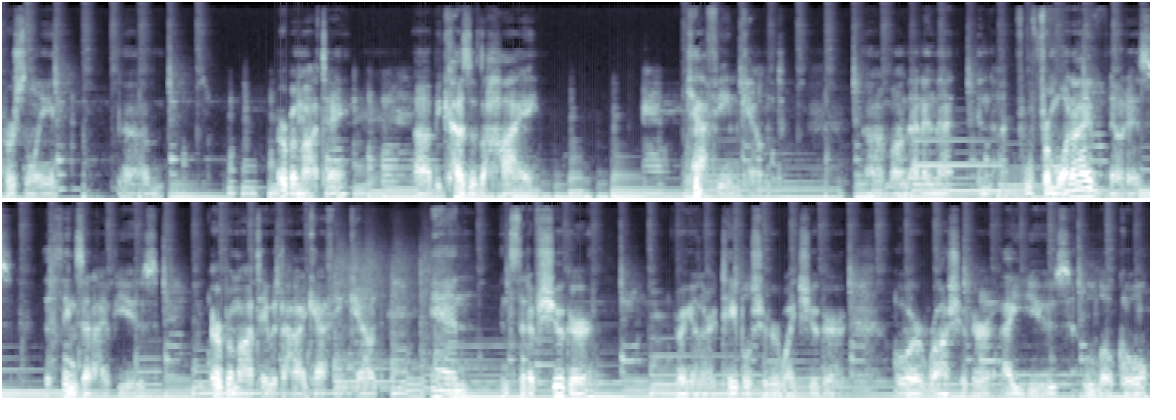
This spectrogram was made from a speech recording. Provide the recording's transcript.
personally um, mate uh, because of the high caffeine count um, on that. And that, and from what I've noticed, the things that I've used, yerba mate with the high caffeine count, and instead of sugar, regular table sugar, white sugar, or raw sugar, I use local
